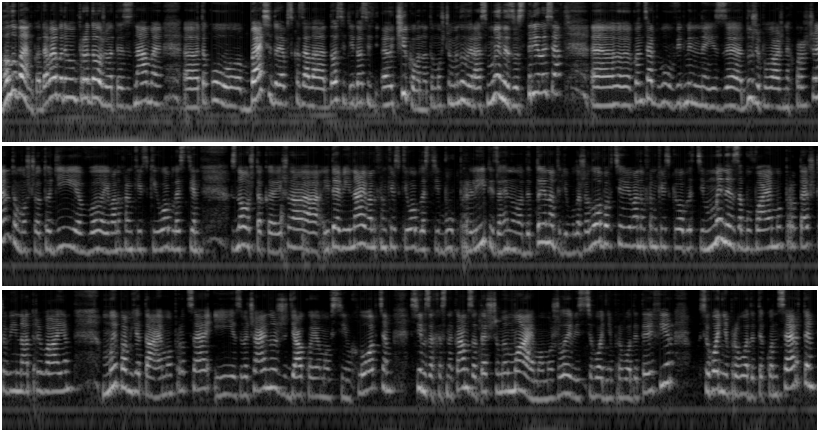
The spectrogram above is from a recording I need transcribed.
Голубенко, давай будемо продовжувати з нами е, таку бесіду, я б сказала, досить і досить е, очікувано, тому що минулий раз ми не зустрілися. Е, концерт був відмінений з дуже поважних причин, тому що тоді в Івано-Франківській області знову ж таки йшла йде війна. Івано-Франківській області був приліт і загинула дитина. Тоді була жалоба в цій Івано-Франківській області. Ми не забуваємо про те, що війна триває. Ми пам'ятаємо про це і, звичайно ж, дякуємо всім хлопцям, всім захисникам за те, що ми маємо можливість сьогодні проводити ефір, сьогодні проводити концерти.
